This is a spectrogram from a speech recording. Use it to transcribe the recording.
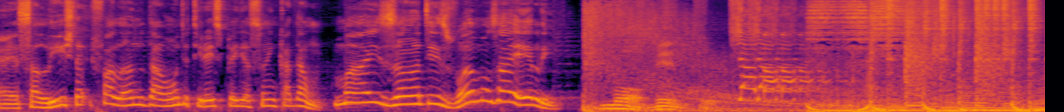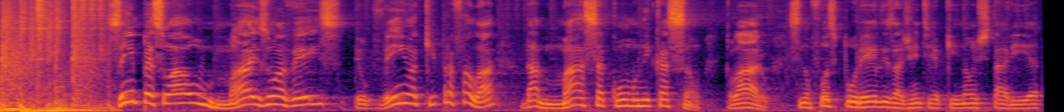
essa lista falando da onde eu tirei inspiração em cada um. Mas antes, vamos a ele. Momento. Sim, pessoal, mais uma vez eu venho aqui para falar da massa comunicação. Claro, se não fosse por eles, a gente aqui não estaria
